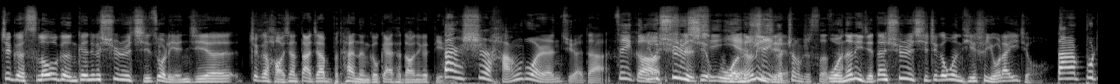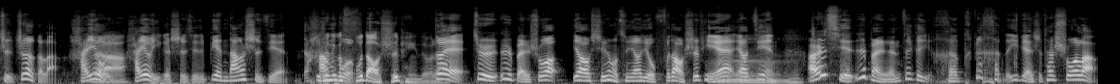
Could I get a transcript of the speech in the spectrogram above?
这个 slogan 跟这个旭日旗做连接，这个好像大家不太能够 get 到那个点。但是韩国人觉得这因个为旭日旗我能理解个政治色彩，我能理解，但旭日旗这个问题是由来已久，当然不止这个了，还有、啊。还有一个事情，便当事件，就是韩国那个福岛食品，对不对？对，就是日本说要选手村要有福岛食品、嗯要进。而且日本人这个很特别狠的一点是，他说了，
